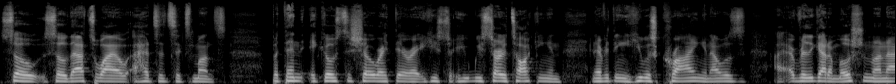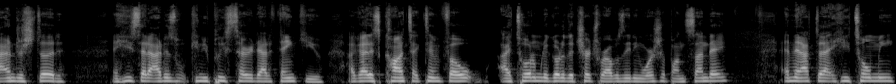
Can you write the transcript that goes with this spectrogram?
So so that's why I had said six months. But then it goes to show right there, right? He, he we started talking and, and everything. He was crying, and I was I really got emotional, and I understood and he said, I just, can you please tell your dad thank you? I got his contact info. I told him to go to the church where I was leading worship on Sunday. And then after that, he told me,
